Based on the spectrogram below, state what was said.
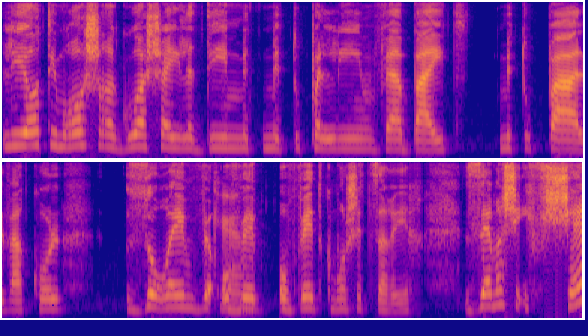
להיות עם ראש רגוע שהילדים מטופלים והבית מטופל והכול זורם ועובד כן. עובד כמו שצריך. זה מה שאפשר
